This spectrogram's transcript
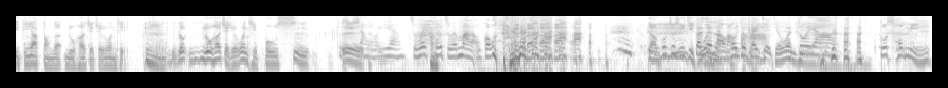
一定要懂得如何解决问题。嗯，如如何解决问题，不是不是像我一样只会哭，只会骂老公。老公就是一解决问题，但是老公就可以解决问题。对呀，多聪明。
